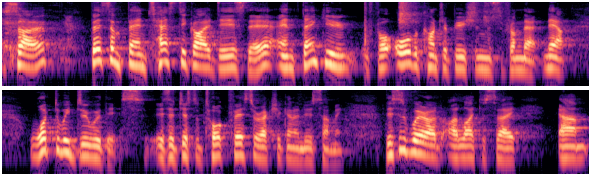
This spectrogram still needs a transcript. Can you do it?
So, there's some fantastic ideas there, and thank you for all the contributions from that. Now, what do we do with this? Is it just a talk fest or actually going to do something? This is where I'd, I'd like to say um,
